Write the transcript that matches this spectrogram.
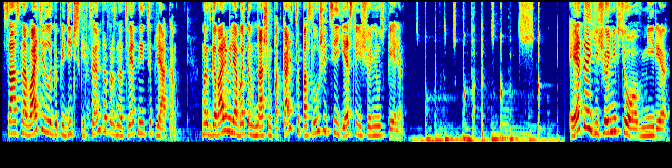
сооснователь логопедических центров «Разноцветные цыплята». Мы разговаривали об этом в нашем подкасте, послушайте, если еще не успели. Это еще не все в мире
